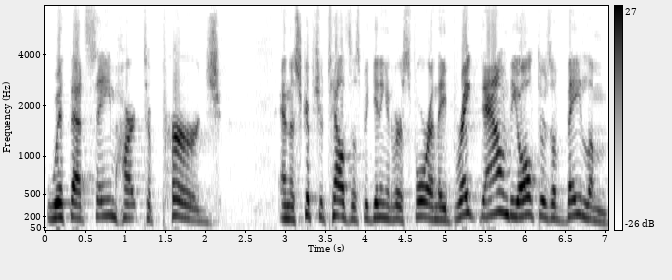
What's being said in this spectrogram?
with that same heart to purge and the scripture tells us, beginning in verse 4, and they break down the altars of Baalim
